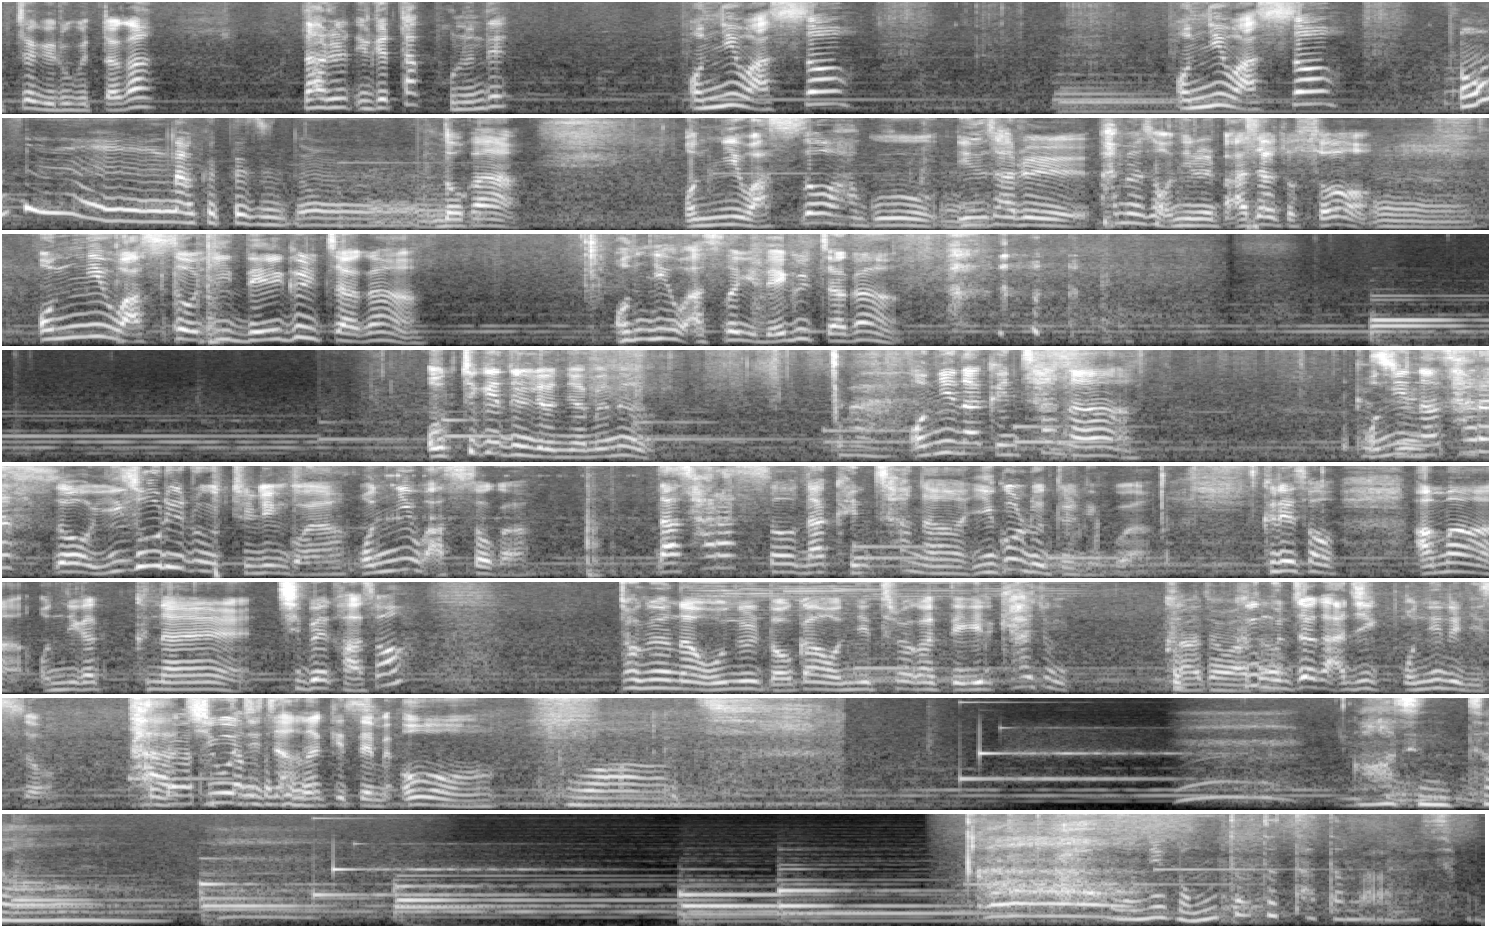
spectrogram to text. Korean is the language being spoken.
갑자기 이러고 있다가 나를 이렇게 딱 보는데 언니 왔어? 언니 왔어? 어, 나 그때 진짜. 너가 언니 왔어 하고 인사를 하면서 언니를 맞아줬어. 음. 언니 왔어 이 네 글자가 언니 왔어 이 네 글자가 어떻게 들렸냐면은 언니 나 괜찮아 언니 나 살았어. 이 소리로 들린 거야. 언니 왔어가. 나 살았어. 나 괜찮아. 이걸로 들린 거야. 그래서 아마 언니가 그날 집에 가서 정연아 오늘 너가 언니 들어갈 때 이렇게 해준 그, 맞아, 그 맞아. 문자가 아직 언니는 있어. 다 지워지지 않았기 때문에. 어. 와. 아 진짜. 너무 따뜻하다 마음이 정말.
